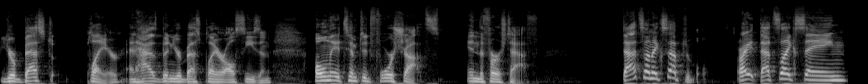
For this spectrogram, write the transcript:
your best player and has been your best player all season, only attempted four shots in the first half. That's unacceptable, right? That's like saying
